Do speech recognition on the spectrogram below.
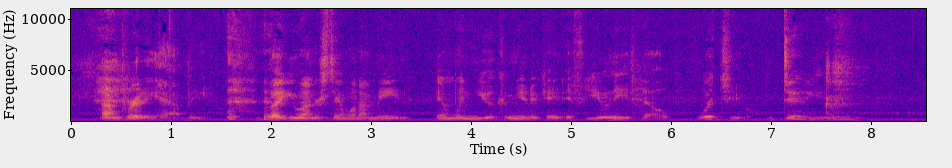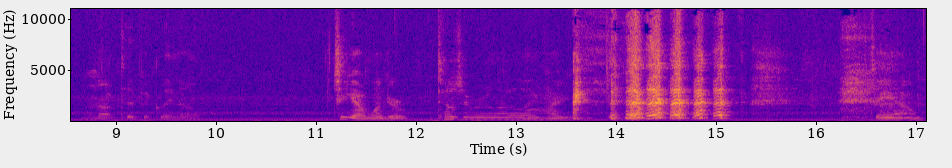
I'm pretty happy. But you understand what I mean. And when you communicate, if you need help, would you? Do you? Not typically, no. Gee, I wonder Told you we're a lot alike. why. Damn.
